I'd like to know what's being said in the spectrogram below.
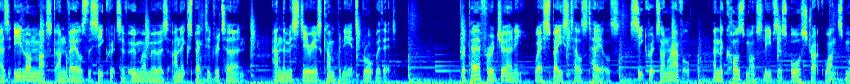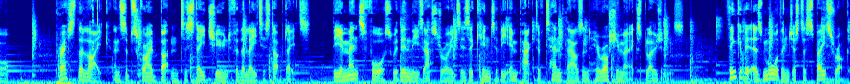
as Elon Musk unveils the secrets of Oumuamua's unexpected return and the mysterious company it's brought with it. Prepare for a journey where space tells tales, secrets unravel, and the cosmos leaves us awestruck once more. Press the like and subscribe button to stay tuned for the latest updates. The immense force within these asteroids is akin to the impact of 10,000 Hiroshima explosions. Think of it as more than just a space rock,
